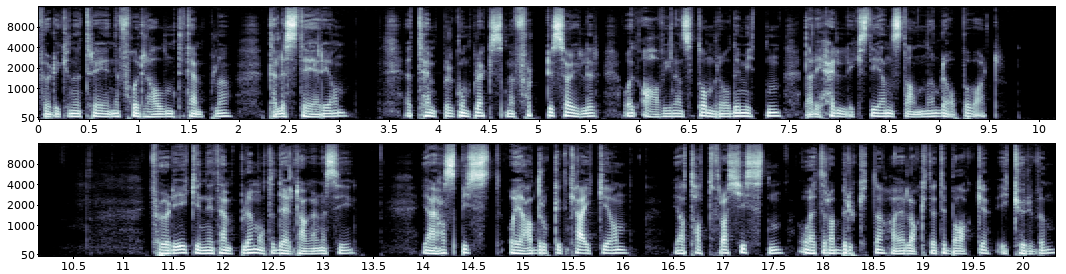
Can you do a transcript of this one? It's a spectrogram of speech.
før de kunne tre inn i forhallen til tempelet, Telesterion, et tempelkompleks med 40 søyler og et avgrenset område i midten der de helligste gjenstandene ble oppbevart. Før de gikk inn i tempelet, måtte deltakerne si, Jeg har spist og jeg har drukket kaikion, jeg har tatt fra kisten, og etter å ha brukt det har jeg lagt det tilbake i kurven.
